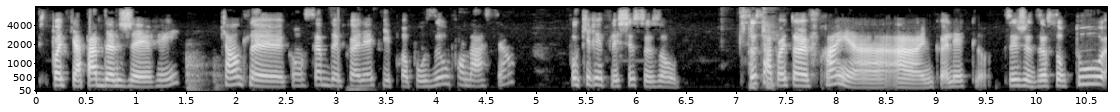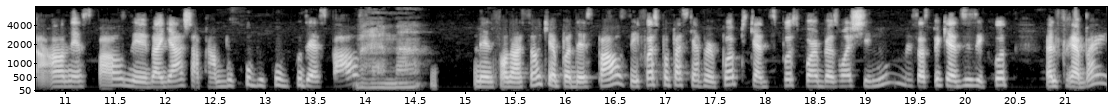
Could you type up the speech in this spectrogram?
puis de pas être capable de le gérer, quand le concept de collecte est proposé aux fondations, faut qu'ils réfléchissent eux autres. Puis ça, ça peut être un frein à, à une collecte. Là. Tu sais, je veux dire, surtout en espace, des bagages, ça prend beaucoup, beaucoup, beaucoup d'espace. Vraiment. Mais une fondation qui a pas d'espace, des fois, c'est pas parce qu'elle veut pas puis qu'elle dit pas c'est pas un besoin chez nous, mais ça se peut qu'elle dise écoute, elle le ferait bien,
